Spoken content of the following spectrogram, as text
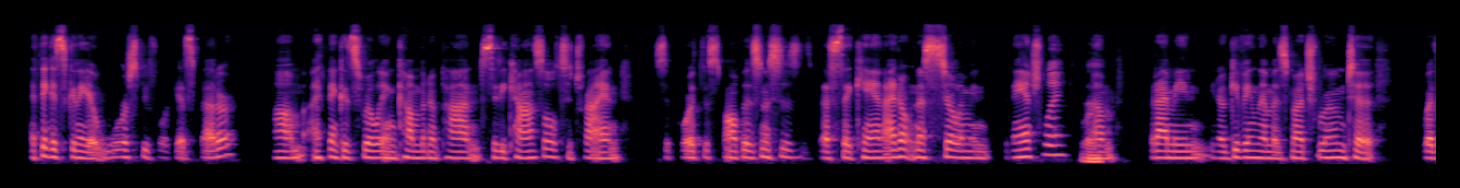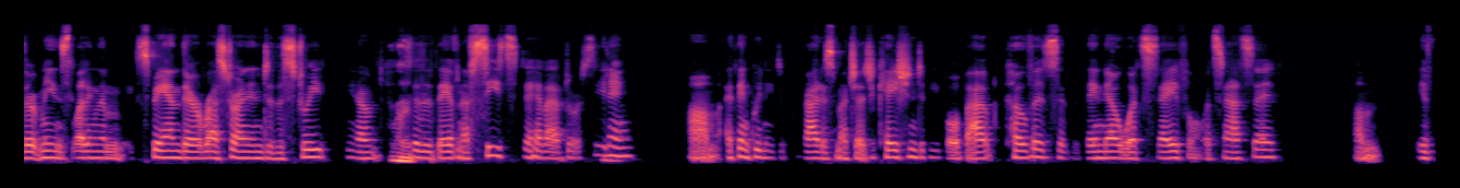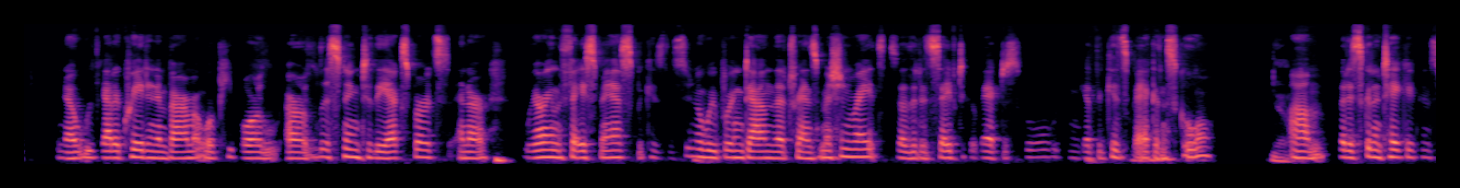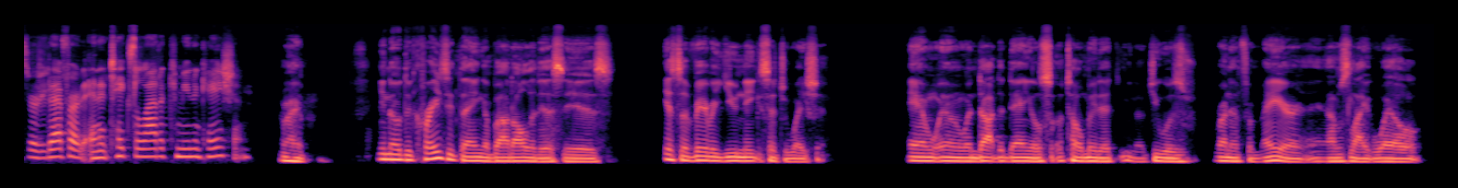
I think it's going to get worse before it gets better. Um, I think it's really incumbent upon city council to try and support the small businesses as best they can. I don't necessarily mean financially, Right. um, but I mean, you know, giving them as much room to, whether it means letting them expand their restaurant into the street you know, Right. so that they have enough seats to have outdoor seating. Um, I think we need to provide as much education to people about COVID so that they know what's safe and what's not safe. Um, if you know, we've got to create an environment where people are are listening to the experts and are wearing the face mask because the sooner we bring down the transmission rates so that it's safe to go back to school, we can get the kids back in school. Yeah. Um, but it's going to take a concerted effort and it takes a lot of communication. Right. You know, the crazy thing about all of this is it's a very unique situation. And when, when Dr. Daniels told me that, you know, you was running for mayor, and I was like, well,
